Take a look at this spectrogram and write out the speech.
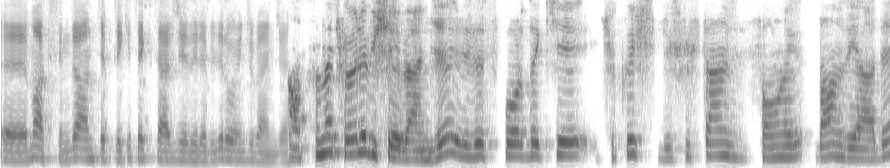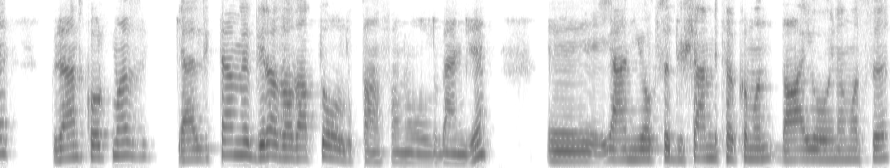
Ee, Maxim de Antep'teki tek tercih edilebilir oyuncu bence. Aslında şöyle bir şey bence. Rize Spor'daki çıkış düşüşten sonradan ziyade Bülent Korkmaz geldikten ve biraz adapte olduktan sonra oldu bence. Ee, yani yoksa düşen bir takımın daha iyi oynaması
